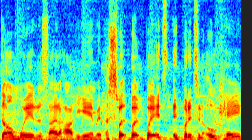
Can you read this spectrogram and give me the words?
dumb way to decide a hockey game, It- but but but it's it, but it's an okay.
